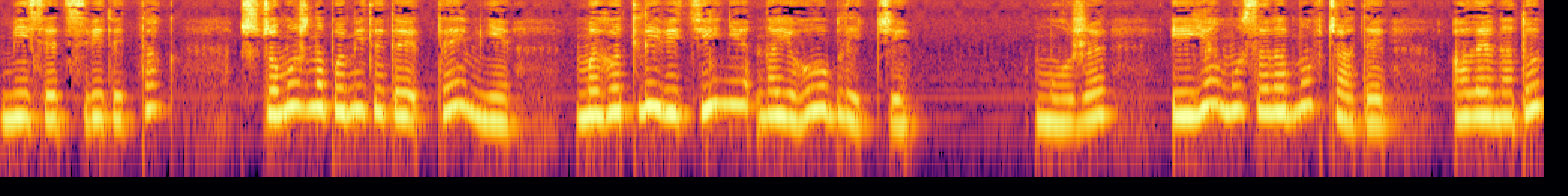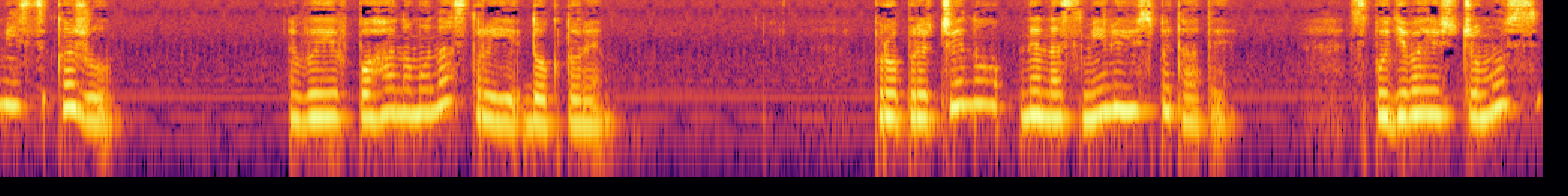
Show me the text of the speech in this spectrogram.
Місяць світить так, що можна помітити темні, миготливі тіні на його обличчі. Може, і я мусила б мовчати, але натомість кажу ви в поганому настрої, докторе? Про причину не насмілююсь питати. Сподіваюсь чомусь,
